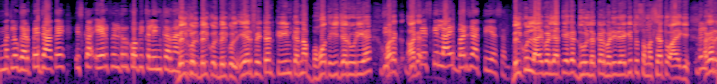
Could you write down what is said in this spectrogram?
मतलब घर पे जाकर इसका एयर फ़िल्टर को भी क्लीन करना बिल्कुल बिल्कुल बिल्कुल। एयर फ़िल्टर क्लीन करना बहुत ही ज़रूरी है। और अगर इसकी लाइफ बढ़ जाती है सर। बिल्कुल लाइव बढ़ जाती है। अगर धूल धक्कड़ भरी रहेगी तो समस्या तो आएगी। अगर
